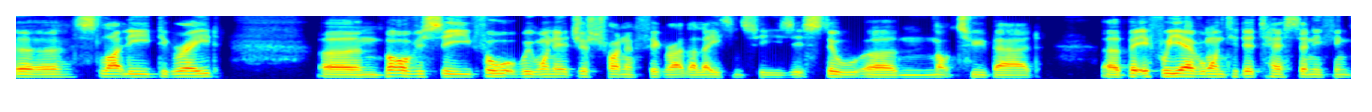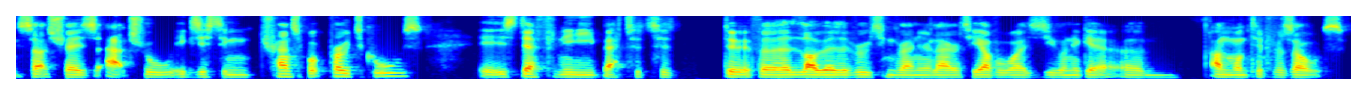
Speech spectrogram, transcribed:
uh, slightly degrade. Um, but obviously for what we wanted, just trying to figure out the latencies, it's still um, not too bad. Uh, but if we ever wanted to test anything such as actual existing transport protocols, it is definitely better to do it for lower the routing granularity. Otherwise, you want to get um, unwanted results.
